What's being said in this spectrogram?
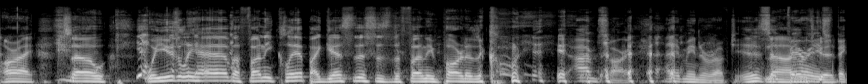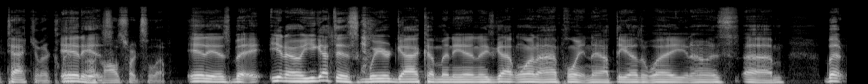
All right. So we usually have a funny clip. I guess this is the funny part of the clip. I'm sorry. I didn't mean to interrupt you. It's No, a very good. spectacular clip it is. on all sorts of levels. It is, but you know, you got this weird guy coming in. He's got one eye pointing out the other way. You know, it's um, but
